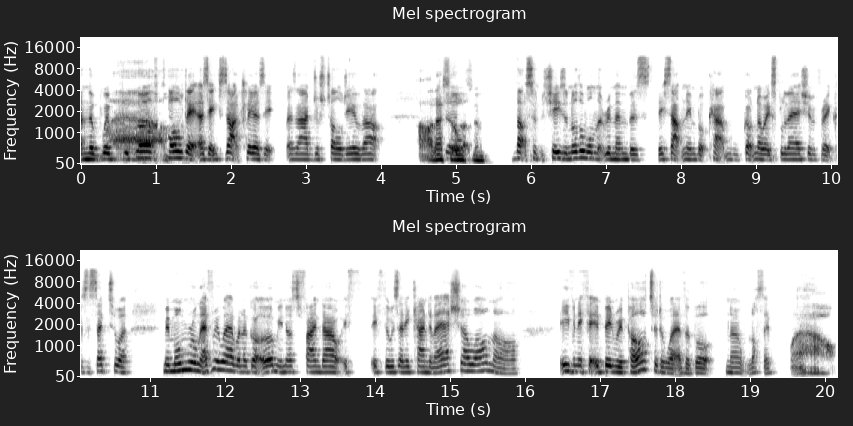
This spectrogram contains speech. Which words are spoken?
And the, we, wow. we both told it as exactly as it as I've just told you that. Oh, that's so awesome. That's she's another one that remembers this happening, but can't, got no explanation for it. Because I said to her, my mum rung everywhere when I got home, you know, to find out if if there was any kind of air show on or even if it had been reported or whatever. But no, nothing. Wow.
